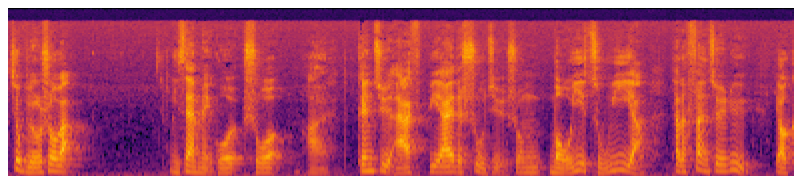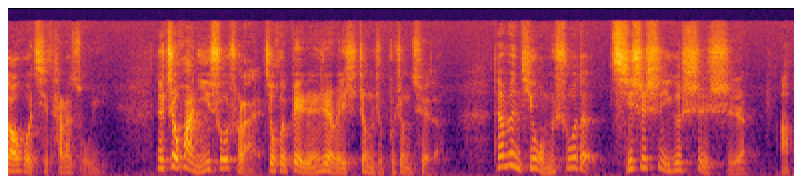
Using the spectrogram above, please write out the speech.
就比如说吧。你在美国说啊，根据 FBI 的数据说某一族裔啊，他的犯罪率要高过其他的族裔，那这话你一说出来，就会被人认为是政治不正确的。但问题我们说的其实是一个事实啊，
